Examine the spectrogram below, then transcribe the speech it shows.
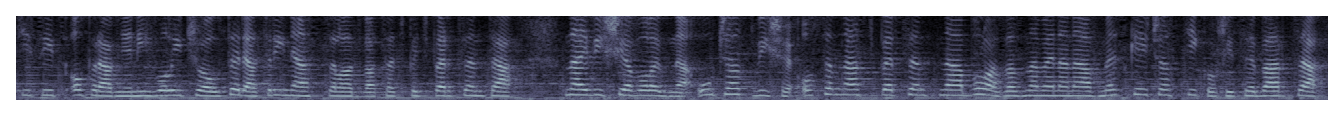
tisíc oprávnených voličov, teda 13,25% Najvyššia volebná účasť, vyše 18-percentná, bola zaznamenaná v meskej časti Košice Barca.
